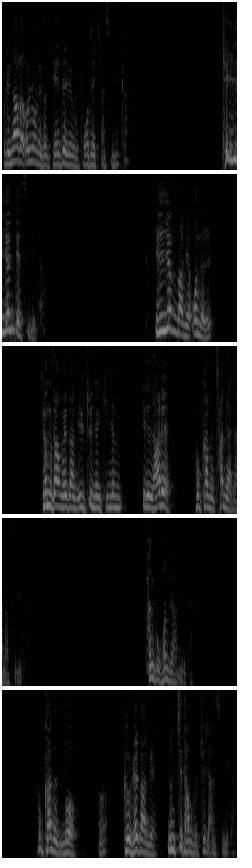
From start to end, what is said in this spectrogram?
우리나라 언론에서는 대대적으로 보도했지 않습니까? 그 1년 됐습니다. 1년 만에 오늘 정상회담 1주년 기념일 날에 북한은 참여하지 않았습니다. 한국 혼자 합니다. 북한은 뭐, 어, 그 회담에 눈짓 한 번 주지 않습니다.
